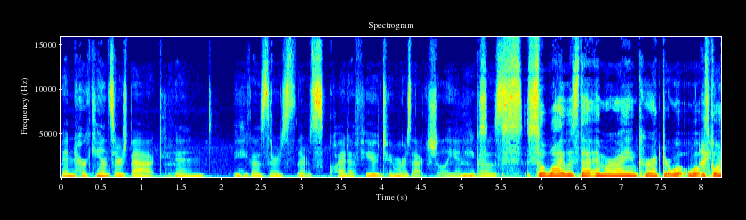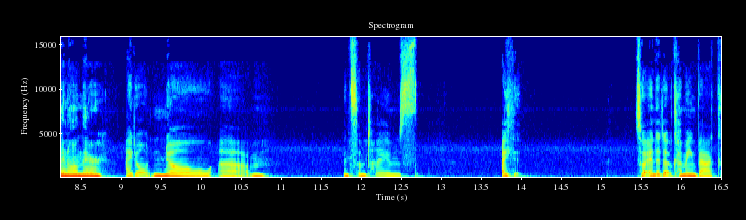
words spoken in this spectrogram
and her cancer's back, and he goes, there's there's quite a few tumors actually, and he goes. So why was that MRI incorrect, or what? What was going on there? I don't know. Um, and sometimes I th- so it ended up coming back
